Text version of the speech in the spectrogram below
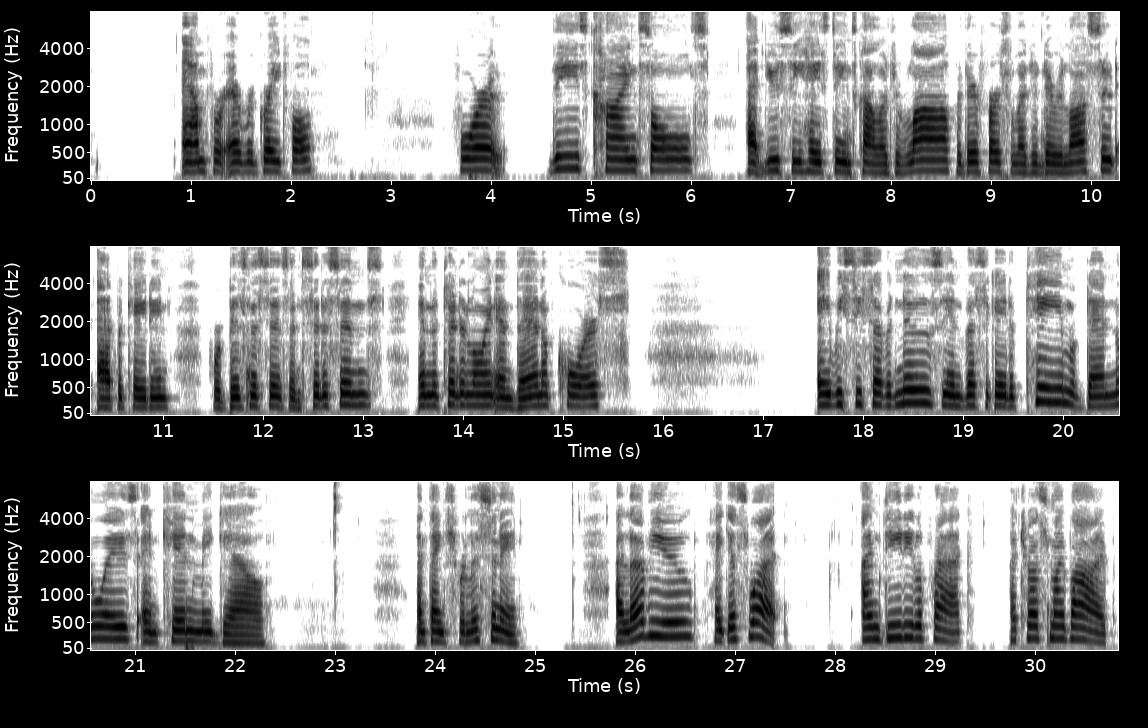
am forever grateful for these kind souls at UC Hastings College of Law for their first legendary lawsuit advocating for businesses and citizens in the Tenderloin. And then, of course, ABC 7 News, the investigative team of Dan Noyes and Ken Miguel. And thanks for listening. I love you. Hey, guess what? I'm Dee Dee LaFrac. I trust my vibe.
